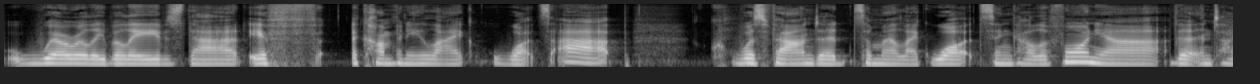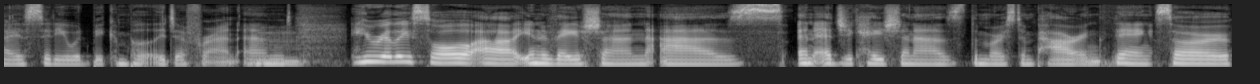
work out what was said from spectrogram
Will really believes that if a company like WhatsApp was founded somewhere like Watts in California, the entire city would be completely different. And mm. he really saw uh, innovation as an education as the most empowering thing. So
